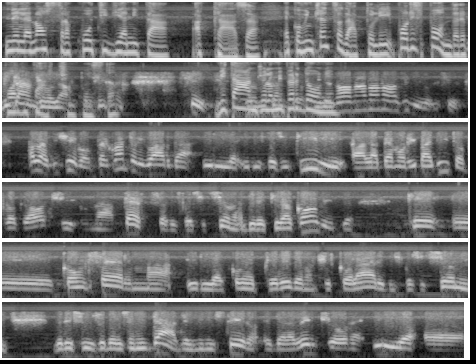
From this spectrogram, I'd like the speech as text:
nella nostra quotidianità a casa. Ecco, Vincenzo Dattoli può rispondere, può aiutarci in questo? Sì. Vitangelo, mi perdoni. No, no, no, no, sì, sì. Allora, dicevo, per quanto riguarda il, i dispositivi, eh, l'abbiamo ribadito proprio oggi una terza disposizione, la direttiva Covid, che eh, conferma, il, come prevedono circolari, disposizioni dell'Istituto della Sanità, del Ministero e della Regione, il eh,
